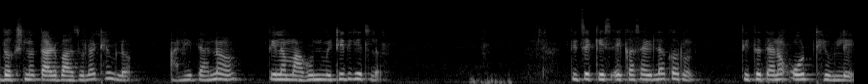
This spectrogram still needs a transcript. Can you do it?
दक्षिण ताट बाजूला ठेवलं आणि त्यानं तिला मागून मिठीत घेतलं. तिचे केस एका साईडला करून तिथं त्यानं ओठ ठेवले.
